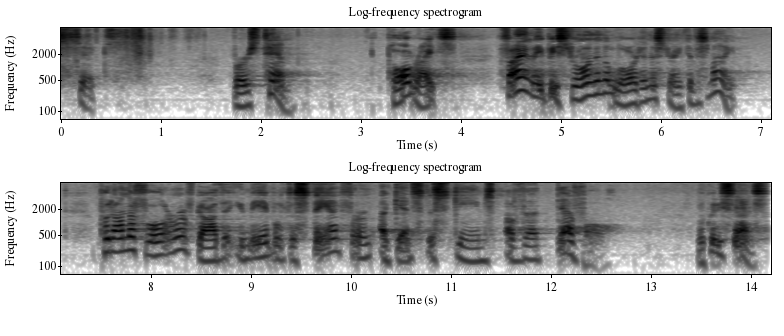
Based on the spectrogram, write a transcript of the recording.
6, verse 10. Paul writes, Finally, be strong in the Lord and the strength of his might. Put on the full armor of God that you may be able to stand firm against the schemes of the devil. Look what he says.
